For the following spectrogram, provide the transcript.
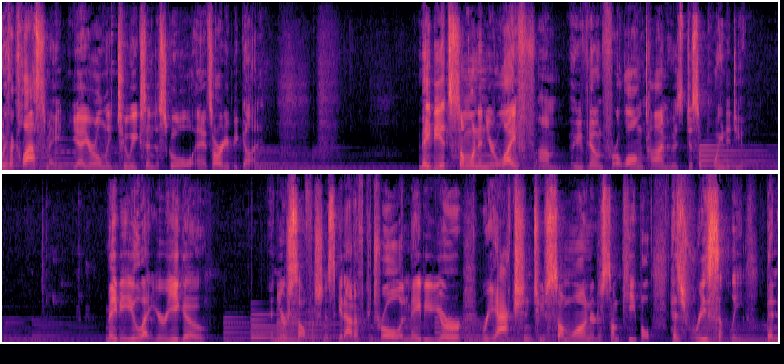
with a classmate. Yeah, you're only two weeks into school and it's already begun. Maybe it's someone in your life um, who you've known for a long time who has disappointed you. Maybe you let your ego and your selfishness get out of control, and maybe your reaction to someone or to some people has recently been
